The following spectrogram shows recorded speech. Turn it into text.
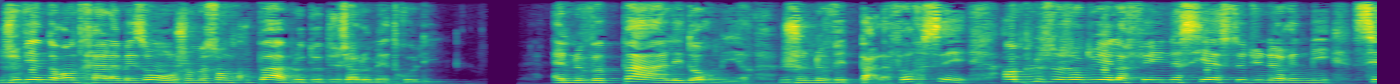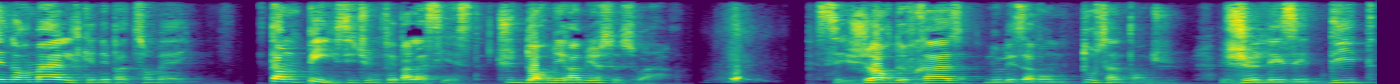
Je viens de rentrer à la maison, je me sens coupable de déjà le mettre au lit. Elle ne veut pas aller dormir, je ne vais pas la forcer. En plus aujourd'hui elle a fait une sieste d'une heure et demie, c'est normal qu'elle n'ait pas de sommeil. Tant pis si tu ne fais pas la sieste, tu dormiras mieux ce soir. Ces genres de phrases, nous les avons tous entendues. Je les ai dites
